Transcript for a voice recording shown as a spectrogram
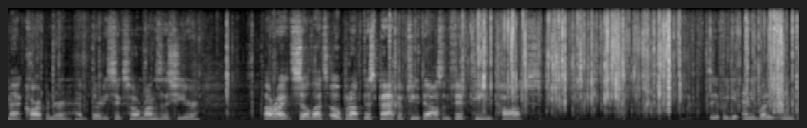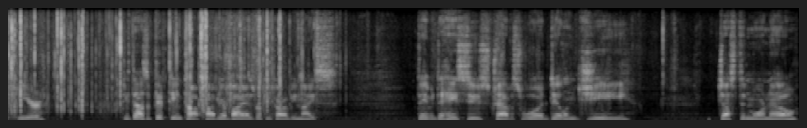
Matt Carpenter had 36 home runs this year. All right, so let's open up this pack of 2015 Topps. See if we get anybody in here. 2015 top. Javier Baez rookie card would be nice. David DeJesus, Travis Wood, Dillon Gee, Justin Morneau,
